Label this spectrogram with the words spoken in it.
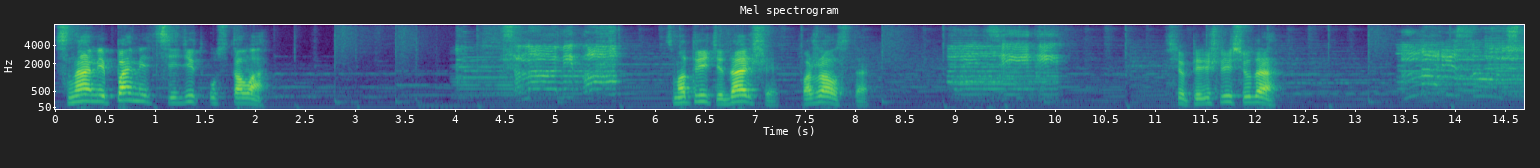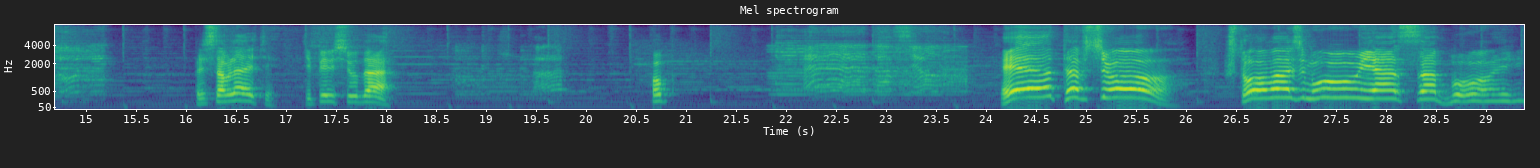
с нами память сидит у стола. Смотрите дальше, пожалуйста. Все, перешли сюда. Представляете? Теперь сюда. Хоп. Это все, что возьму я с собой.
